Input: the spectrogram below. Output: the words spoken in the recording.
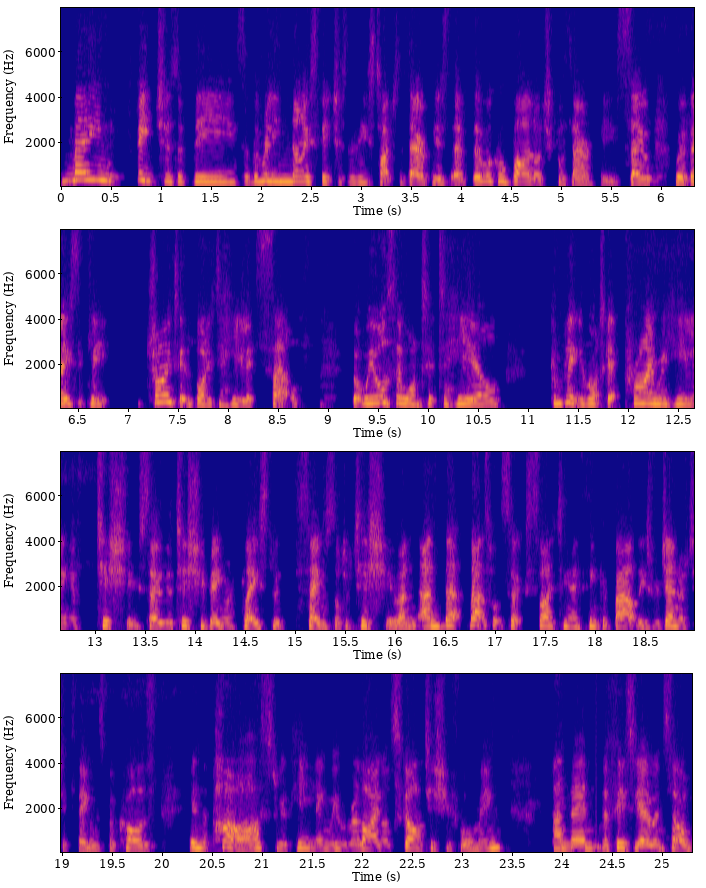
main features of these the really nice features of these types of therapies uh, that they were called biological therapies. So we're basically trying to get the body to heal itself but we also want it to heal completely want to get primary healing of tissue so the tissue being replaced with the same sort of tissue. And and that that's what's so exciting i think about these regenerative things because in the past with healing we were relying on scar tissue forming and then the physio and so on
